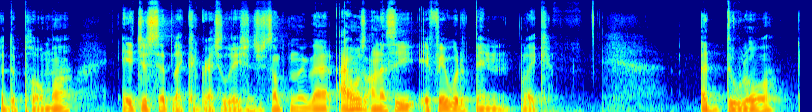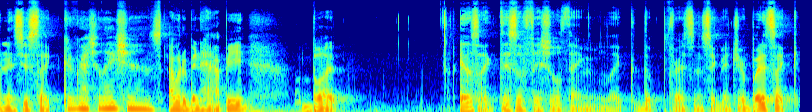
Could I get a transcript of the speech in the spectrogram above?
a diploma. It just said like congratulations or something like that. I was honestly, if it would have been like a doodle and it's just like congratulations, I would have been happy. But it was like this official thing, like the president's signature. But it's like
